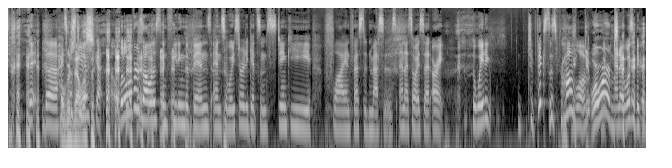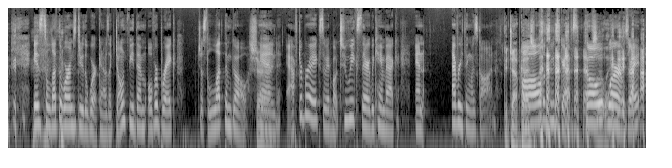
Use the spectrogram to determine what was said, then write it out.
the, the high school students got a little overzealous in feeding the bins, and so we started to get some stinky, fly-infested messes. And I, so I said, "All right, the way to." To fix this problem, Get more worms. and it was a big is to let the worms do the work. And I was like, don't feed them over break, just let them go. Sure. And after break, so we had about two weeks there, we came back and everything was gone. Good job, guys. all the food scraps. Go worms right?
